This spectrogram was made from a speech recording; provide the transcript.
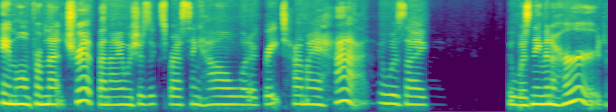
came home from that trip and I was just expressing how what a great time I had, it was like, it wasn't even heard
